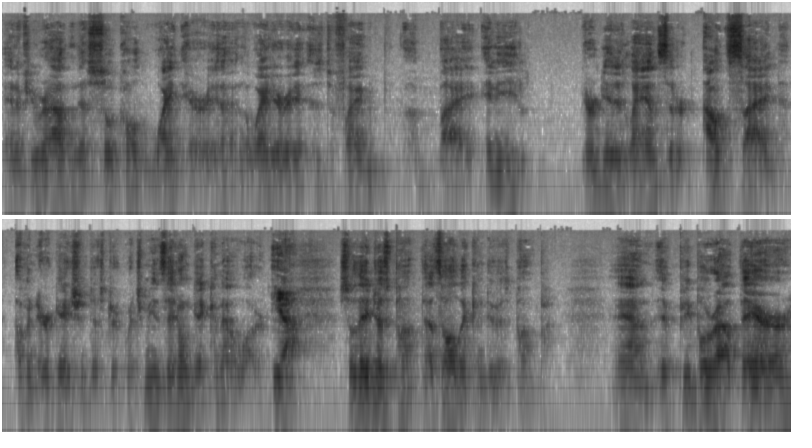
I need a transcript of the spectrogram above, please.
And if you were out in this so-called white area, and the white area is defined uh, by any irrigated lands that are outside of an irrigation district, which means they don't get canal water. Yeah. So they just pump. That's all they can do is pump. And if people are out there,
